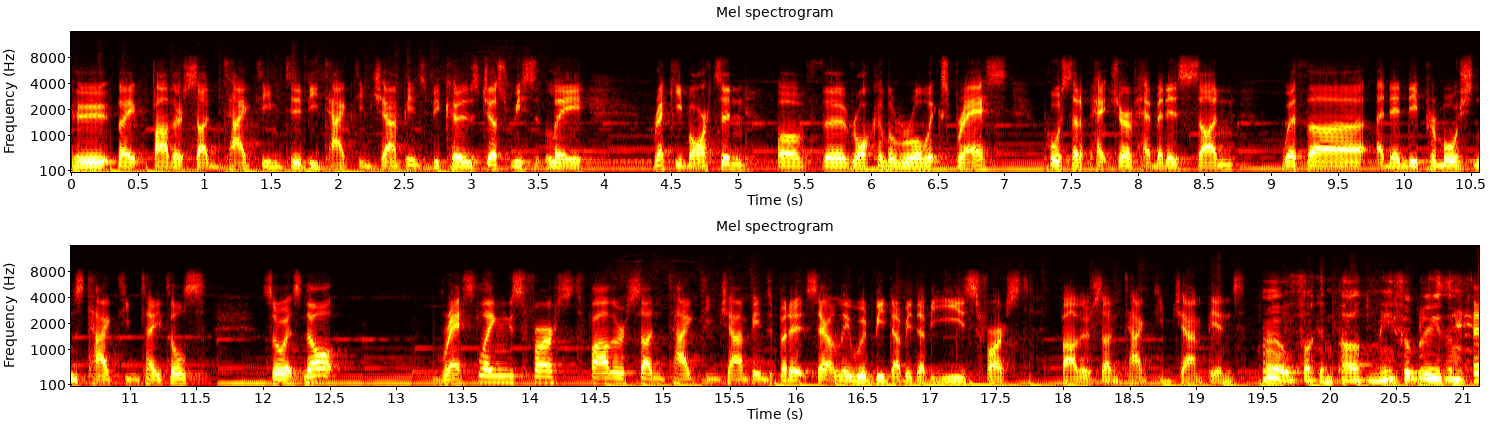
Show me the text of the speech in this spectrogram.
who like father son tag team to be tag team champions because just recently, Ricky Morton of the Rock and the Roll Express posted a picture of him and his son with uh, an indie promotions tag team titles. So it's not wrestling's first father son tag team champions, but it certainly would be WWE's first father son tag team champions. Oh, fucking pardon me for breathing.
